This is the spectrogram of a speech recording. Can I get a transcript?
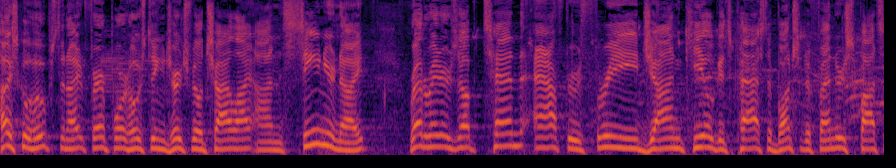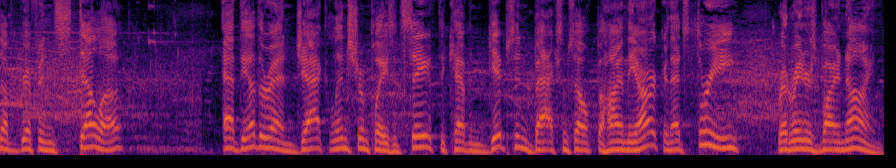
High school hoops tonight. Fairport hosting Churchville Chili on senior night. Red Raiders up 10 after 3. John Keel gets past a bunch of defenders, spots up Griffin Stella. At the other end, Jack Lindstrom plays it safe to Kevin Gibson, backs himself behind the arc, and that's three. Red Raiders by nine.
